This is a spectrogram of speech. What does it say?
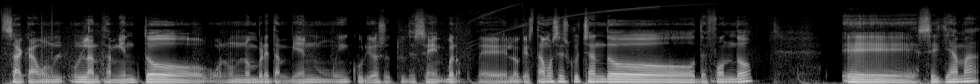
saca un, lanzamiento con un nombre también muy curioso, To The Same. Bueno, eh, lo que estamos escuchando de fondo eh, se llama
